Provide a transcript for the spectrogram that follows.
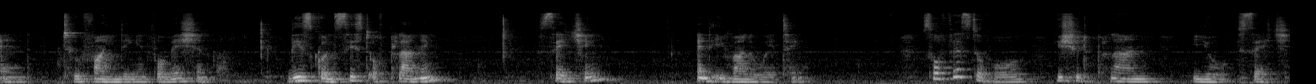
and to finding information. These consist of planning, searching, and evaluating. So first of all, you should plan your search.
